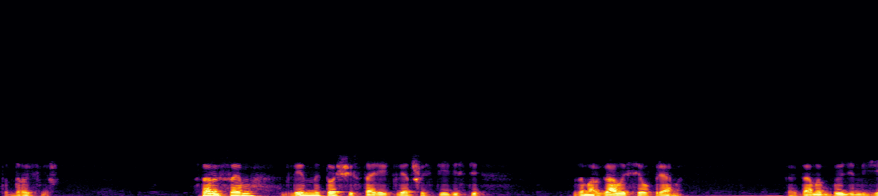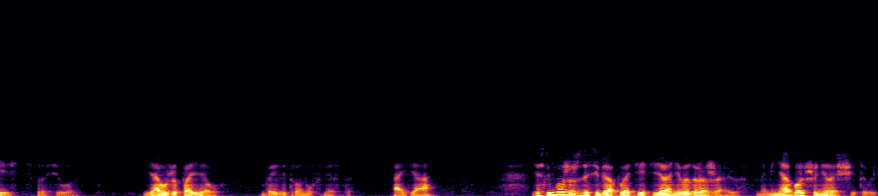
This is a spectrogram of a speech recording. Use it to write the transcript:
что дрыхнешь». Старый Сэм, длинный, тощий старик, лет шестидесяти, заморгал и сел прямо. «Когда мы будем есть?» — спросил он. «Я уже поел», — Бейли тронул с места. «А я?» «Если можешь за себя оплатить, я не возражаю. На меня больше не рассчитывай».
